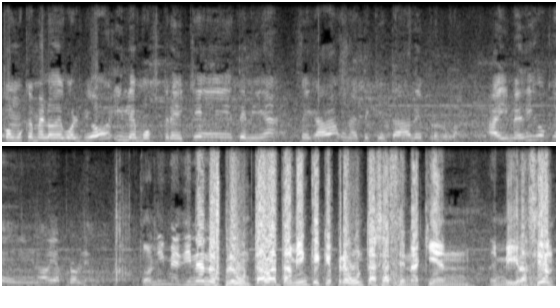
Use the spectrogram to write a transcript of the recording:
como que me lo devolvió y le mostré que tenía pegada una etiqueta de prórroga. Ahí me dijo que no había problema. Tony Medina nos preguntaba también que qué preguntas hacen aquí en, en migración.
